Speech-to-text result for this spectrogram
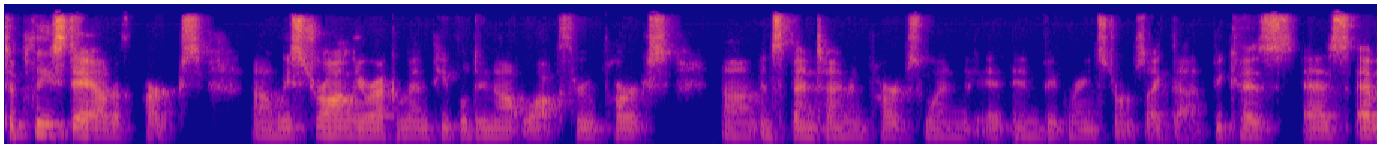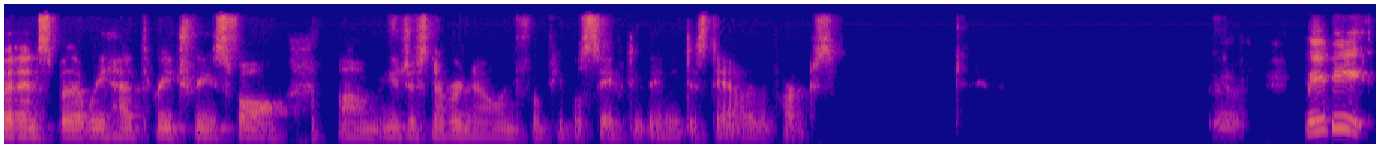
to please stay out of parks. Uh, we strongly recommend people do not walk through parks um, and spend time in parks when in, in big rainstorms like that, because as evidenced that we had three trees fall, um, you just never know. And for people's safety, they need to stay out of the parks. maybe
